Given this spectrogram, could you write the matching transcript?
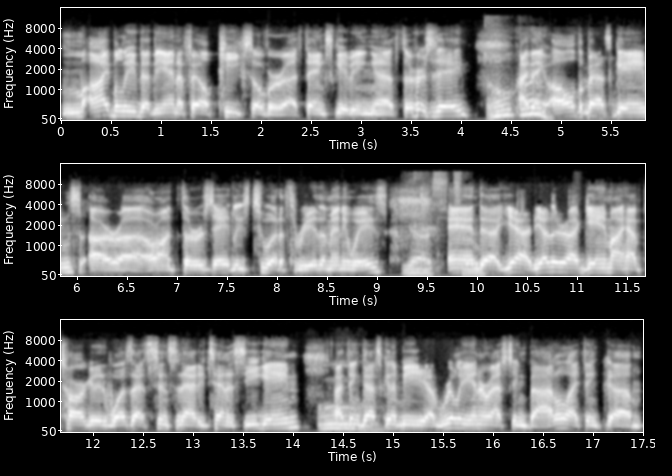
I believe that the NFL peaks over uh, Thanksgiving uh, Thursday. Okay. I think all the best games are uh, are on Thursday, at least two out of three of them, anyways. Yes. And uh, yeah, the other uh, game I have targeted was that Cincinnati Tennessee game. Ooh. I think that's going to be a really interesting battle. I think um,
